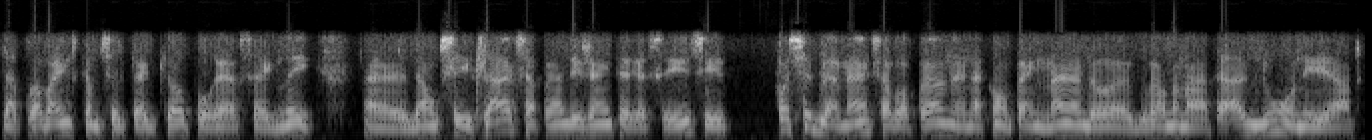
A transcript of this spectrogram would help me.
la province, comme c'était le cas pour Air Saguenay. donc, c'est clair que ça prend des gens intéressés. C'est possiblement que ça va prendre un accompagnement gouvernemental. Nous, on est en tout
